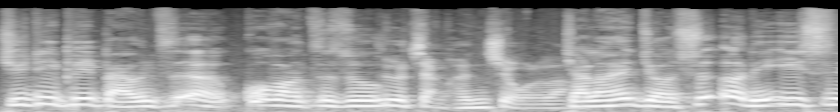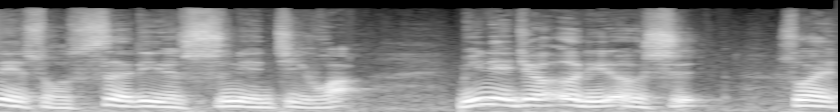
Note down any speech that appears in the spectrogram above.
GDP 百分之二国防支出，这个讲很久了吧？讲了很久，是二零一四年所设立的十年计划，明年就二零二四，所以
